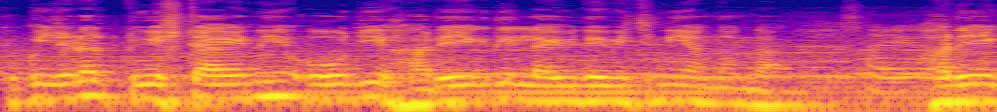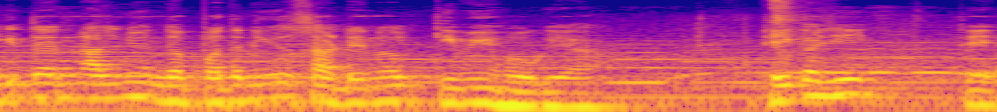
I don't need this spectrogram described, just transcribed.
ਕਿਉਂਕਿ ਜਿਹੜਾ ਟਵਿਸਟ ਆਇਆ ਨਹੀਂ ਉਹ ਜੀ ਹਰੇਕ ਦੀ ਲਾਈਫ ਦੇ ਵਿੱਚ ਨਹੀਂ ਆਉਂਦਾ ਹੁੰਦਾ। ਹਰੇਕ ਦੇ ਨਾਲ ਨਹੀਂ ਹੁੰਦਾ ਪਤਾ ਨਹੀਂ ਉਹ ਸਾਡੇ ਨਾਲ ਕਿਵੇਂ ਹੋ ਗਿਆ। ਠੀਕ ਹੈ ਜੀ? ਤੇ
